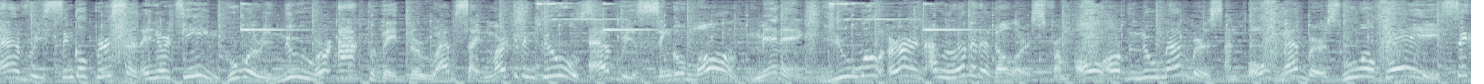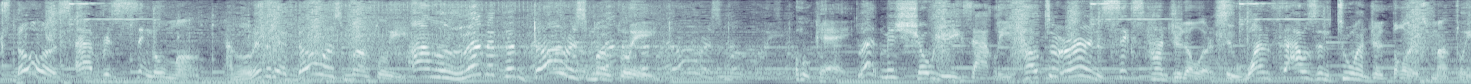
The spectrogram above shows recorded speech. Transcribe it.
every single person in your team who will renew or activate their website marketing tools every single month. Meaning, you will earn unlimited dollars from all of the new members and old members who will pay $6 every single month. Unlimited dollars monthly. Unlimited dollars monthly. Okay, let me show you exactly how to earn $600 to $1,200 monthly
